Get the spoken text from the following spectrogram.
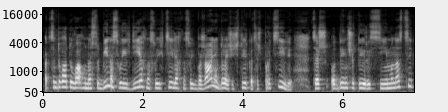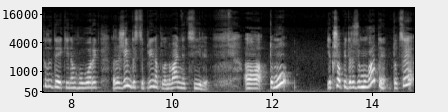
акцентувати увагу на собі, на своїх діях, на своїх цілях, на своїх бажаннях. До речі, четвірка це ж про цілі. Це ж 1, 4, 7 у нас цикл іде, який нам говорить режим, дисципліна, планування цілі. Е, тому Якщо підрезюмувати, то це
